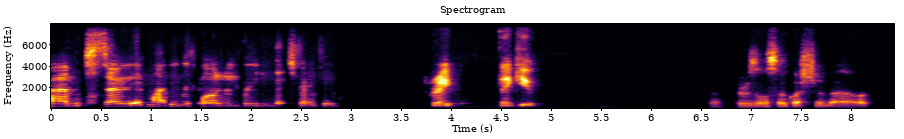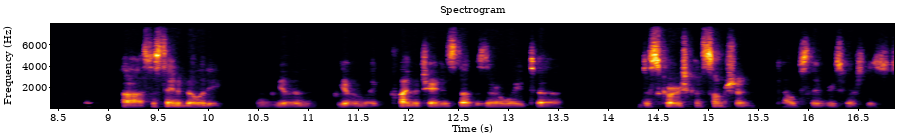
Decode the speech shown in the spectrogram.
Um, so it might be worthwhile you reading that strategy. Great, thank you. There was also a question about uh, sustainability, and given given like climate change and stuff. Is there a way to discourage consumption to help save resources?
